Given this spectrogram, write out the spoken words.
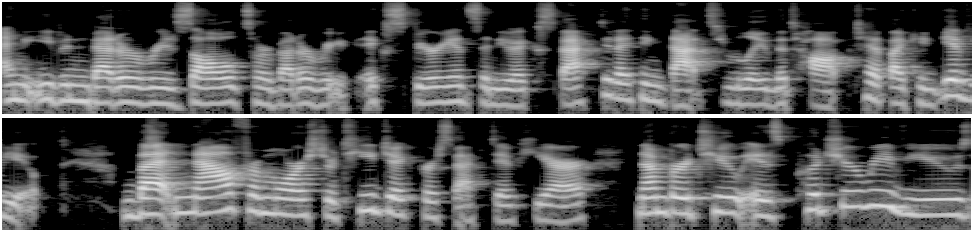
and even better results or better re- experience than you expected i think that's really the top tip i can give you but now from more strategic perspective here Number two is put your reviews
